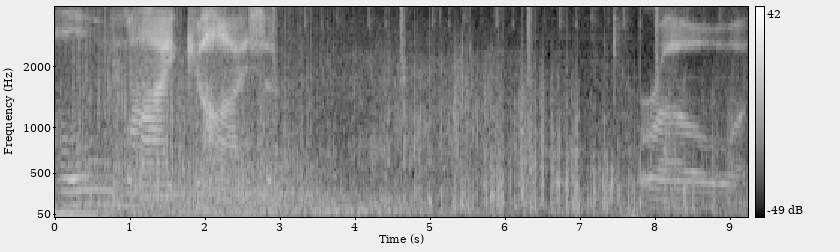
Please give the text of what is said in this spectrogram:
Oh my gosh. Bro.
